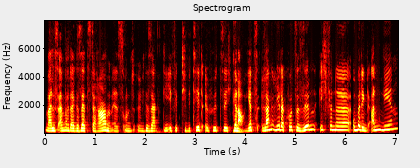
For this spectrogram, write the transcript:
weil es einfach der gesetzte Rahmen ist. Und wie gesagt, die Effektivität erhöht sich. Genau, jetzt lange Rede, kurzer Sinn. Ich finde unbedingt angehen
